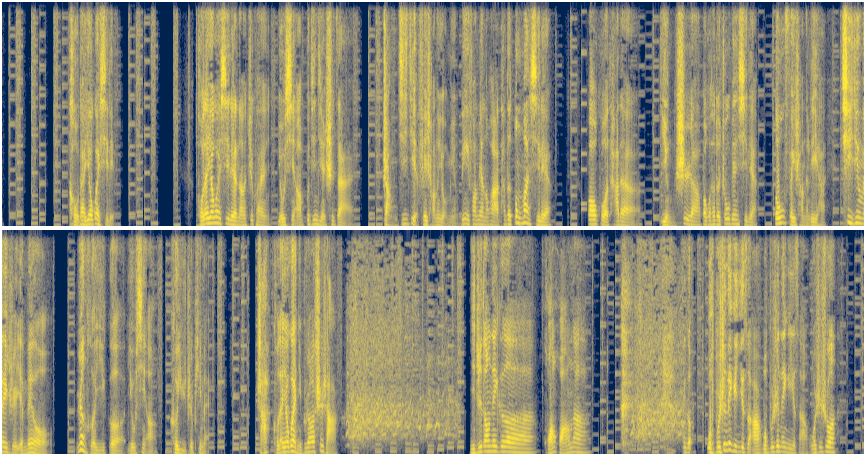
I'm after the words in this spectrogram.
口袋妖怪系列，口袋妖怪系列呢？这款游戏啊，不仅仅是在掌机界非常的有名，另一方面的话，它的动漫系列，包括它的影视啊，包括它的周边系列都非常的厉害。迄今为止，也没有任何一个游戏啊可与之媲美。啥？口袋妖怪？你不知道是啥？你知道那个黄黄的？那个？我不是那个意思啊，我不是那个意思啊，我是说，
